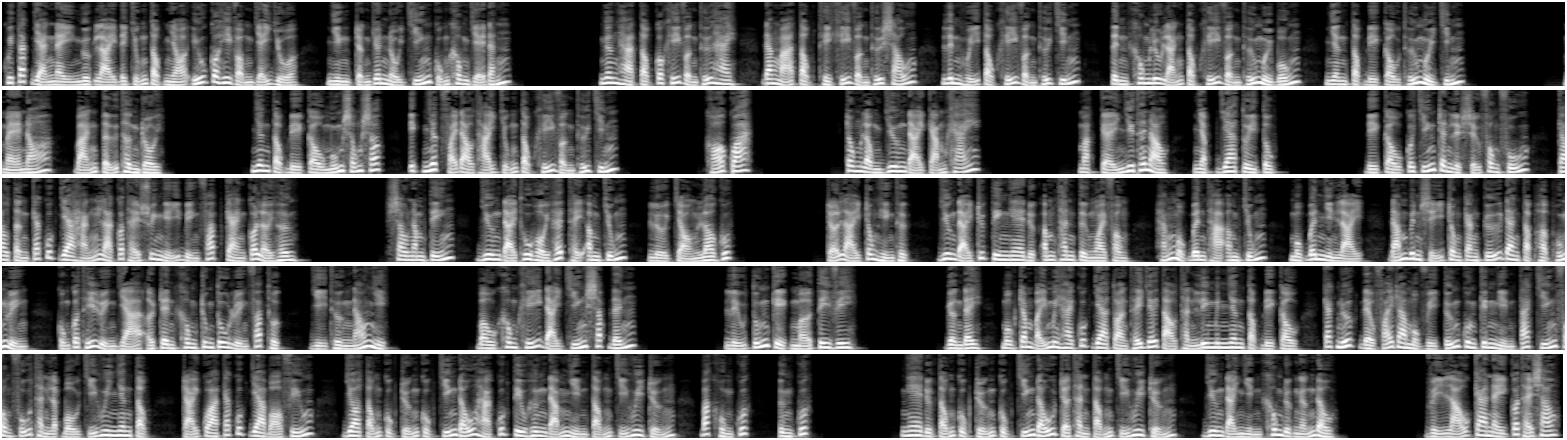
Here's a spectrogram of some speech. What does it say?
Quy tắc dạng này ngược lại để chủng tộc nhỏ yếu có hy vọng giải dụa, nhưng trận doanh nội chiến cũng không dễ đánh. Ngân Hà tộc có khí vận thứ hai, Đăng Mã tộc thì khí vận thứ sáu, Linh Hủy tộc khí vận thứ 9, Tình Không Lưu Lãng tộc khí vận thứ 14, Nhân tộc Địa Cầu thứ 19. Mẹ nó, bản tử thân rồi. Nhân tộc Địa Cầu muốn sống sót, ít nhất phải đào thải chủng tộc khí vận thứ 9. Khó quá. Trong lòng Dương Đại cảm khái. Mặc kệ như thế nào, nhập gia tùy tục. Địa cầu có chiến tranh lịch sử phong phú, cao tầng các quốc gia hẳn là có thể suy nghĩ biện pháp càng có lợi hơn. Sau 5 tiếng, Dương Đại thu hồi hết thảy âm chúng, lựa chọn lo gút. Trở lại trong hiện thực, Dương Đại trước tiên nghe được âm thanh từ ngoài phòng, hắn một bên thả âm chúng, một bên nhìn lại, đám binh sĩ trong căn cứ đang tập hợp huấn luyện, cũng có thí luyện giả ở trên không trung tu luyện pháp thuật, dị thường náo nhiệt. Bầu không khí đại chiến sắp đến. Liễu Tuấn Kiệt mở TV. Gần đây, 172 quốc gia toàn thế giới tạo thành liên minh nhân tộc địa cầu, các nước đều phái ra một vị tướng quân kinh nghiệm tác chiến phong phú thành lập bộ chỉ huy nhân tộc, trải qua các quốc gia bỏ phiếu, do Tổng cục trưởng Cục Chiến đấu Hạ Quốc Tiêu Hưng đảm nhiệm Tổng chỉ huy trưởng, Bắc Hùng Quốc, Ưng Quốc. Nghe được Tổng cục trưởng Cục Chiến đấu trở thành Tổng chỉ huy trưởng, Dương Đại nhìn không được ngẩng đầu. Vị lão ca này có thể sao?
